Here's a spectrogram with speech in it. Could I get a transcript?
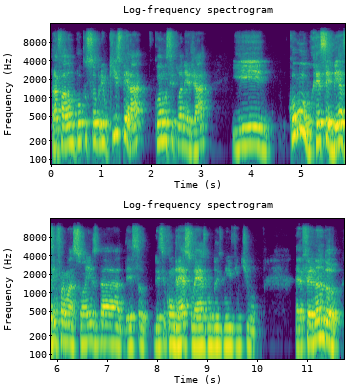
para falar um pouco sobre o que esperar, como se planejar e como receber as informações da, desse, desse Congresso ESMO 2021? É, Fernando,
